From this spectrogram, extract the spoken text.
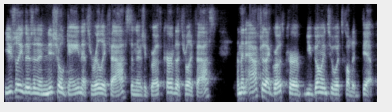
usually there's an initial gain that's really fast and there's a growth curve that's really fast. And then after that growth curve, you go into what's called a dip.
